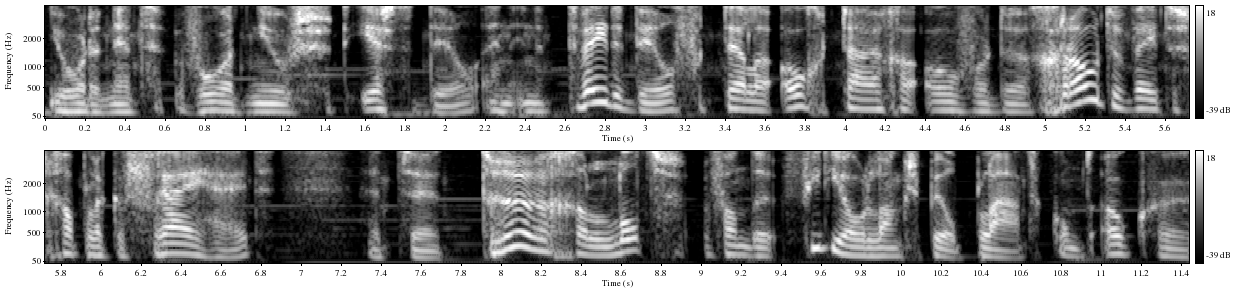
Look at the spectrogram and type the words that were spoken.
Je hoorde net voor het nieuws het eerste deel. En in het tweede deel vertellen ooggetuigen over de grote wetenschappelijke vrijheid. Het uh, treurige lot van de videolangspeelplaat komt ook uh,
